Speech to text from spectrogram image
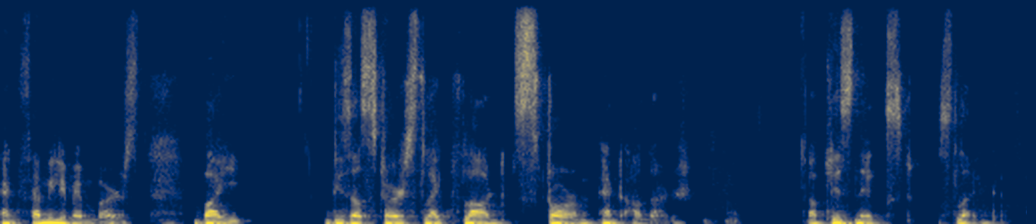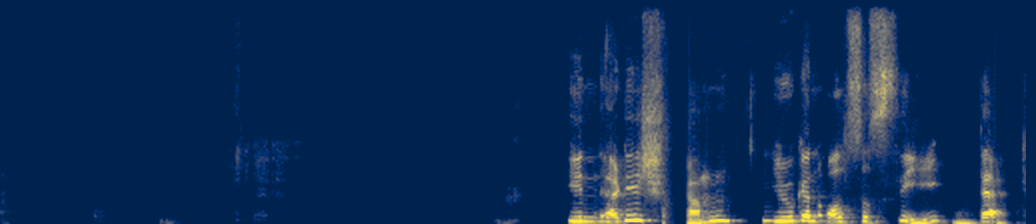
and family members by disasters like flood, storm, and others. Uh, please, next slide. In addition, you can also see that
